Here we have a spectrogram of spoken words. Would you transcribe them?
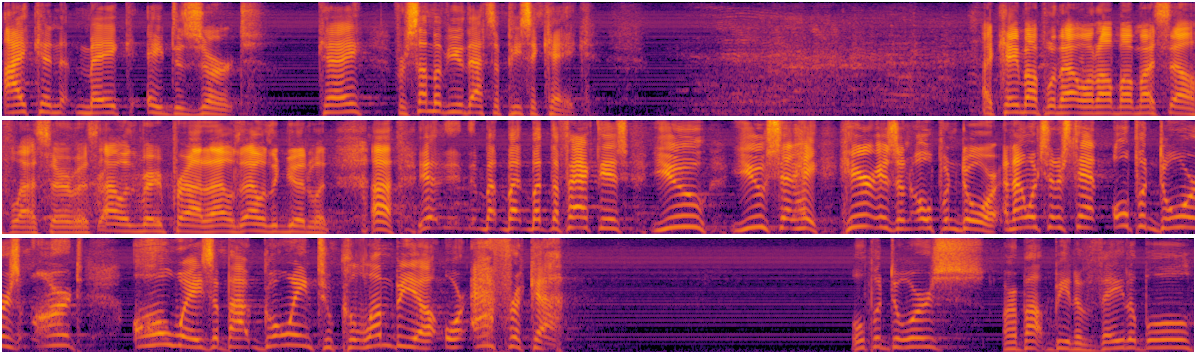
I can make a dessert. Okay? For some of you, that's a piece of cake. I came up with that one all by myself last service. I was very proud of that. Was, that was a good one. Uh, but, but, but the fact is, you, you said, hey, here is an open door. And I want you to understand open doors aren't always about going to Colombia or Africa. Open doors are about being available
